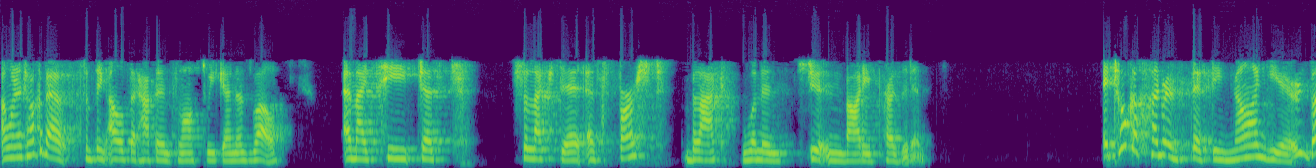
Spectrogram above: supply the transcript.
I want to talk about something else that happened last weekend as well. MIT just selected as first black woman student body president. It took 159 years, but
